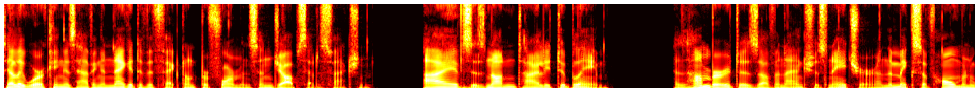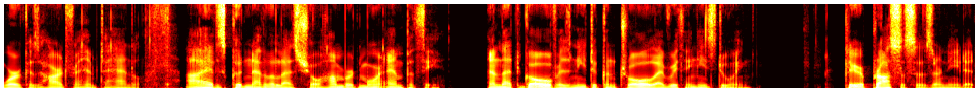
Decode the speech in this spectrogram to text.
teleworking is having a negative effect on performance and job satisfaction. Ives is not entirely to blame, as Humbert is of an anxious nature and the mix of home and work is hard for him to handle. Ives could nevertheless show Humbert more empathy and let go of his need to control everything he's doing. Clear processes are needed.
